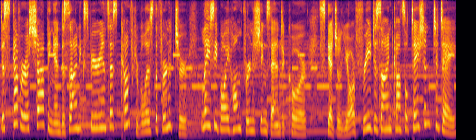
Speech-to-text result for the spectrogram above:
Discover a shopping and design experience as comfortable as the furniture. La-Z-Boy Home Furnishings and Decor. Schedule your free design consultation today.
